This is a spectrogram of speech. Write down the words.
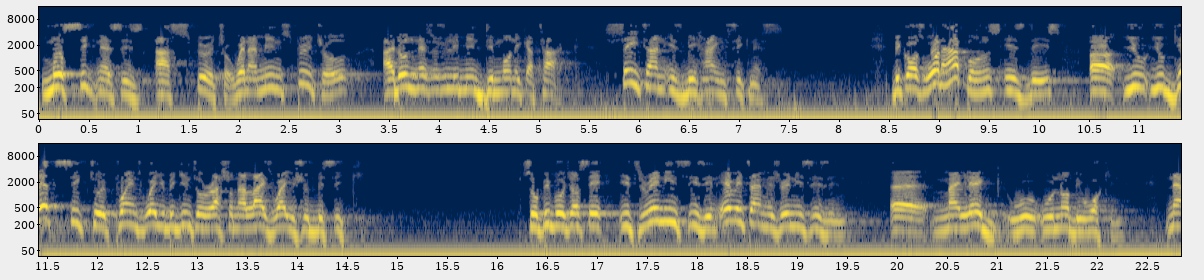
most sicknesses are spiritual. When I mean spiritual, I don't necessarily mean demonic attack. Satan is behind sickness. Because what happens is this uh, you, you get sick to a point where you begin to rationalize why you should be sick. So people just say, It's raining season. Every time it's raining season, uh, my leg will, will not be working. Now,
